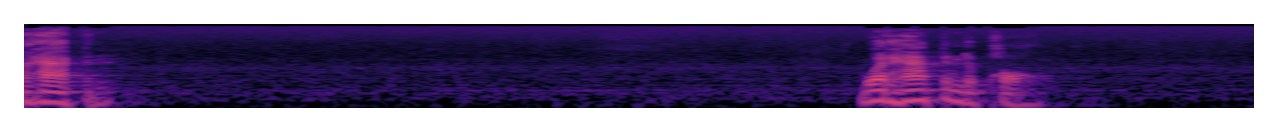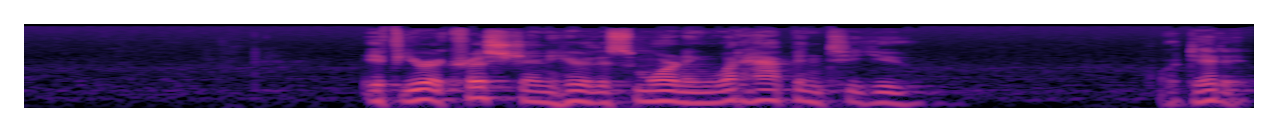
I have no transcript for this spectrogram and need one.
What happened? What happened to Paul? If you're a Christian here this morning, what happened to you? Or did it?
